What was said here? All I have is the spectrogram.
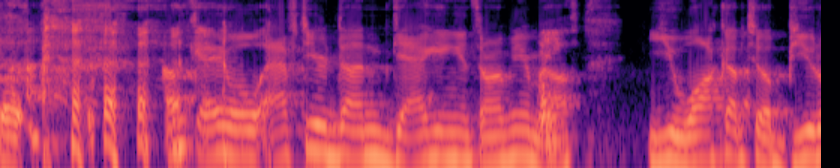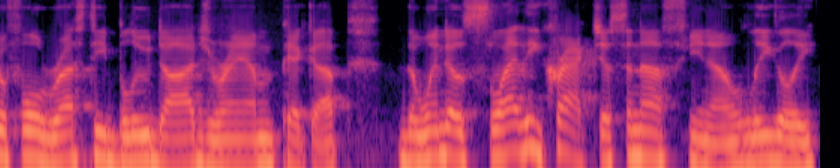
it. okay. Well, after you're done gagging and throwing up in your mouth, you walk up to a beautiful rusty blue Dodge Ram pickup. The window's slightly cracked, just enough, you know, legally.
